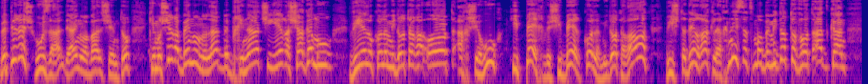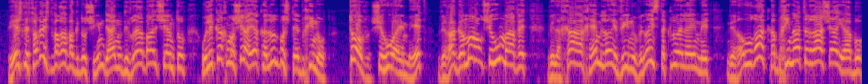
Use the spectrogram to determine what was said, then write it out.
ופירש הוא ז"ל, דהיינו הבעל שם טוב, כי משה רבנו נולד בבחינת שיהיה רשע גמור, ויהיה לו כל המידות הרעות, אך שהוא היפך ושיבר כל המידות הרעות, והשתדל רק להכניס עצמו במידות טובות עד כאן. ויש לפרש דבריו הקדושים, דהיינו דברי הבעל שם טוב, ולכך משה היה כלול בו שתי בחינות. טוב שהוא האמת, ורע גמור שהוא מוות, ולכך הם לא הבינו ולא הסתכלו אל האמת, וראו רק הבחינת הרע שהיה בו,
